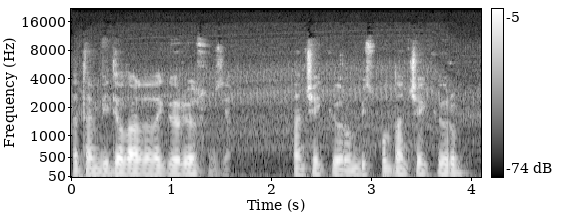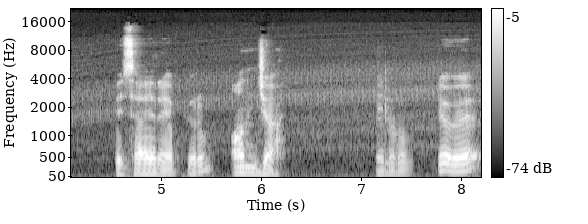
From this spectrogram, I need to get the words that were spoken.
Zaten videolarda da görüyorsunuz ya. sağdan çekiyorum, bir soldan çekiyorum vesaire yapıyorum. Anca şeyler oluyor ve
